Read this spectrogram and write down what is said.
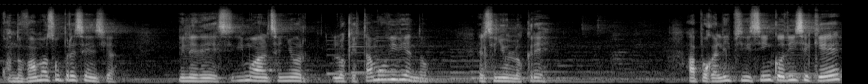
Cuando vamos a su presencia y le decimos al Señor lo que estamos viviendo, el Señor lo cree. Apocalipsis 5 dice que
